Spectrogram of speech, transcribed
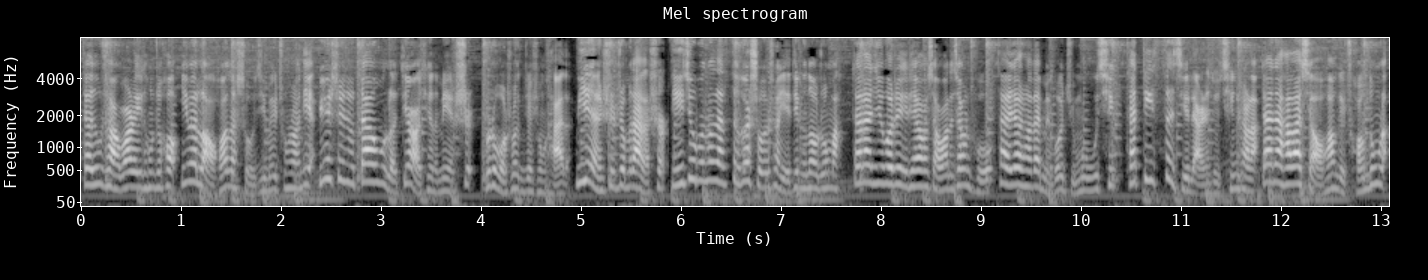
在赌场玩了一通之后，因为老黄的手机没充上电，于是就耽误了第二天的面试。不是我说你这熊孩子，面试这么大的事儿，你就不能在自个手机上也定个闹钟吗？丹丹经过这几天和小黄的相处，再加上在美国举目无亲，才第四集俩人就亲上了。丹丹还把小黄给床咚了，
